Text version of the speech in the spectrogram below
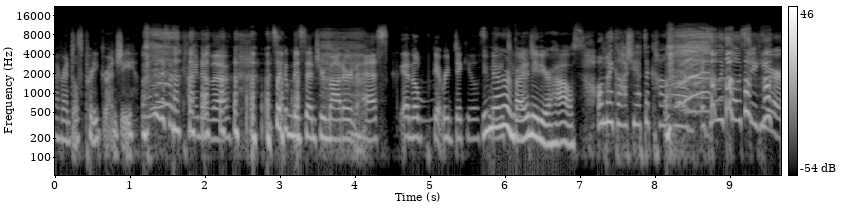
My rental's pretty grungy. I think this is kind of a, it's like a mid-century modern esque, and it'll get ridiculous. You've never invited me to your house. Oh my gosh, you have to come. it's really close to here.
